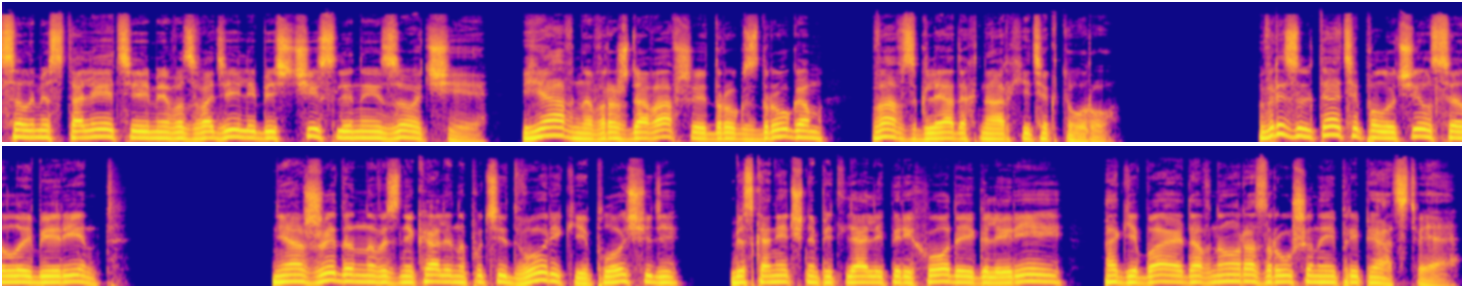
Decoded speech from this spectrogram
целыми столетиями возводили бесчисленные зодчие, явно враждовавшие друг с другом во взглядах на архитектуру. В результате получился лабиринт. Неожиданно возникали на пути дворики и площади, бесконечно петляли переходы и галереи, огибая давно разрушенные препятствия.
